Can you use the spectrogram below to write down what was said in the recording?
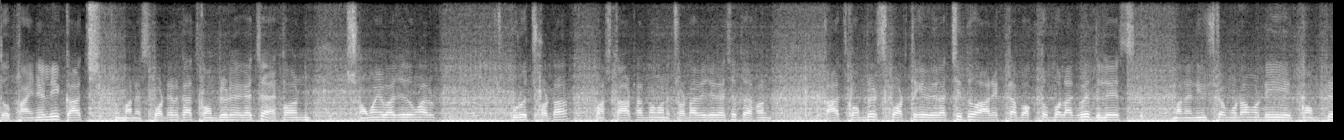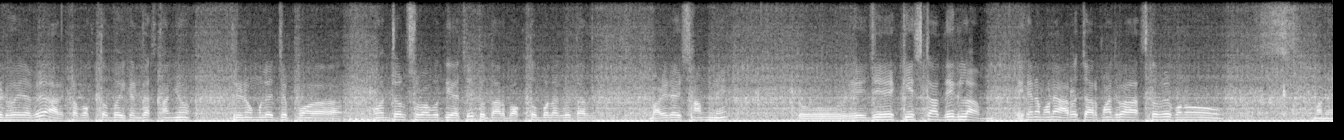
তো ফাইনালি কাজ মানে স্পটের কাজ কমপ্লিট হয়ে গেছে। এখন সময় বাজে তোমার পুরো ছটা, পাঁচটা আটান্ন মানে ছটা বেজে গেছে। তো এখন কাজ কমপ্লিট স্পট থেকে বেরাচ্ছি। তো আরেকটা বক্তব্য লাগবে দিলে মানে নিউজটা মোটামুটি কমপ্লিট হয়ে যাবে। আরেকটা বক্তব্য এখানকার স্থানীয় তৃণমূলের যে অঞ্চল সভাপতি আছে, তো তার বক্তব্য লাগবে তার বাড়ির ওই সামনে। তো এই যে কেসটা দেখলাম, এখানে মনে আরও চার পাঁচবার আসতে হবে, কোনো মানে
